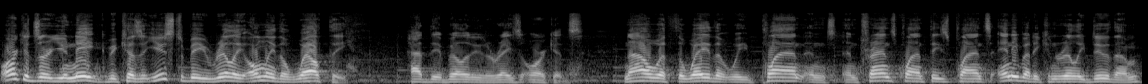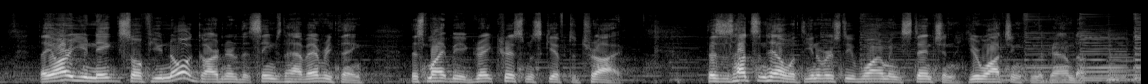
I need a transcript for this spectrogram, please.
Orchids are unique because it used to be really only the wealthy had the ability to raise orchids. Now with the way that we plant and, and transplant these plants, anybody can really do them. They are unique, so if you know a gardener that seems to have everything, this might be a great Christmas gift to try. This is Hudson Hill with the University of Wyoming Extension. You're watching from the ground up.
